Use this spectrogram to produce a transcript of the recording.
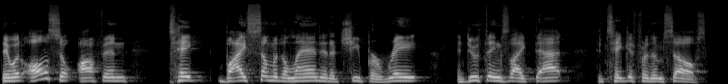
They would also often take buy some of the land at a cheaper rate and do things like that to take it for themselves.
